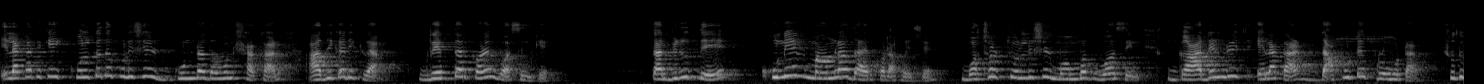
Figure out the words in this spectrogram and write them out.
এলাকা থেকে কলকাতা পুলিশের গুন্ডা দমন শাখার আধিকারিকরা গ্রেপ্তার করে ওয়াসিমকে। তার বিরুদ্ধে খুনের মামলা দায়ের করা হয়েছে। বছর চল্লিশের মোহাম্মদ ওয়াসিম গার্ডেন রিচ এলাকার দাপুটে প্রমোটার। শুধু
